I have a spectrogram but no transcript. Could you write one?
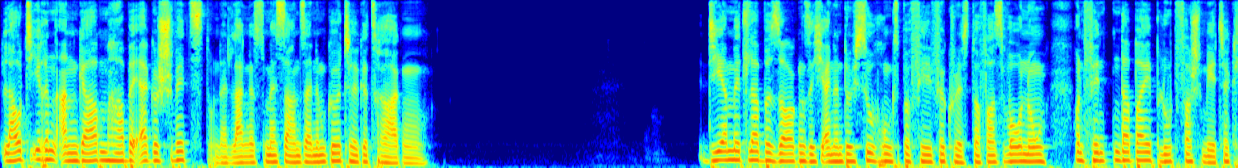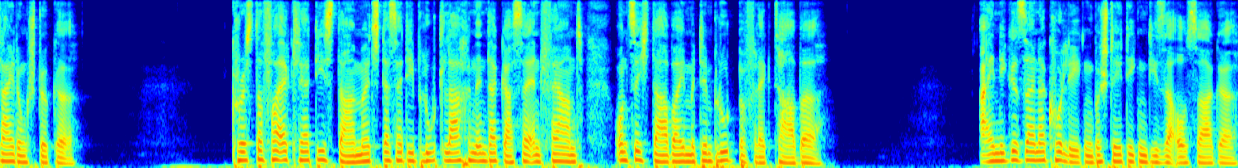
Laut ihren Angaben habe er geschwitzt und ein langes Messer an seinem Gürtel getragen. Die Ermittler besorgen sich einen Durchsuchungsbefehl für Christophers Wohnung und finden dabei blutverschmierte Kleidungsstücke. Christopher erklärt dies damit, dass er die Blutlachen in der Gasse entfernt und sich dabei mit dem Blut befleckt habe. Einige seiner Kollegen bestätigen diese Aussage.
